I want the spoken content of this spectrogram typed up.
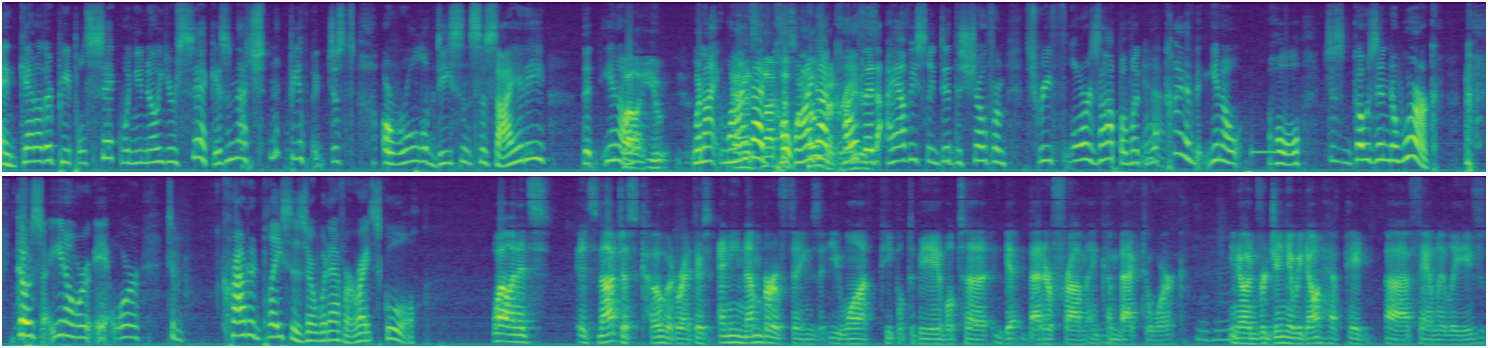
and get other people sick when you know you're sick. Isn't that shouldn't it be like just a rule of decent society? That you know, Well, you- when I when I got co- just when I got COVID, right? I obviously did the show from three floors up. I'm like, Yeah. what kind of you know hole just goes into work, goes you know or or to crowded places or whatever, right? School. Well, and it's it's not just COVID, right? There's any number of things that you want people to be able to get better from and come back to work. Mhm. You know, in Virginia, we don't have paid uh, family leave,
